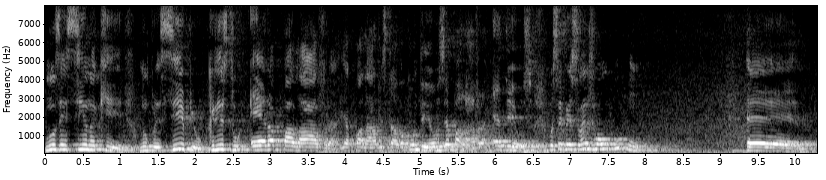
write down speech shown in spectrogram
nos ensina que, no princípio, Cristo era palavra, e a palavra estava com Deus, e a palavra é Deus. Você vê isso lá em João 1.1. É,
